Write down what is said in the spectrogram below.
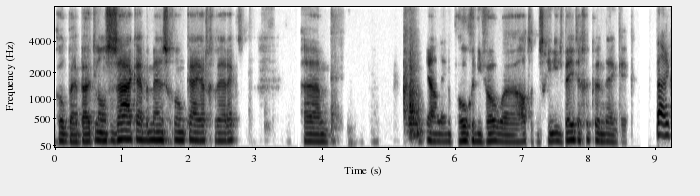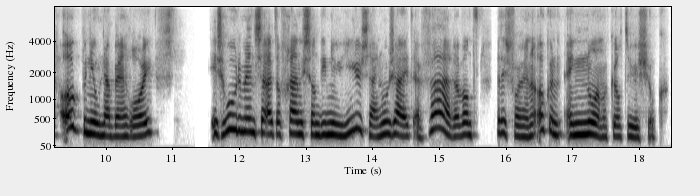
ook bij buitenlandse zaken hebben mensen gewoon keihard gewerkt. Ehm, ja, alleen op hoger niveau eh, had het misschien iets beter gekund, denk ik. Waar ik ook benieuwd naar ben, Roy, is hoe de mensen uit Afghanistan die nu hier zijn, hoe zij het ervaren. Want het is voor hen ook een enorme cultuurshock.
